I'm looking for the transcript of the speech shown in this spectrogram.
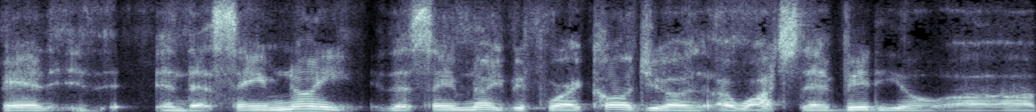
man, in that same night, that same night before I called you, I, I watched that video. Uh,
